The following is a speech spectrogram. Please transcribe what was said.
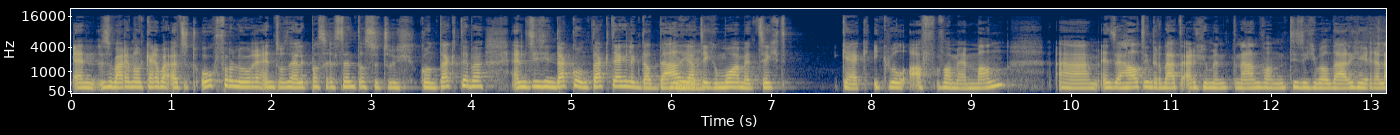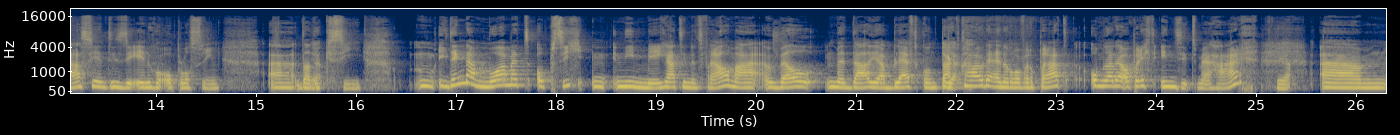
en ze waren elkaar wel uit het oog verloren en het was eigenlijk pas recent dat ze terug contact hebben. En het is in dat contact eigenlijk dat Dalia Mhm. tegen Mohammed zegt, kijk, ik wil af van mijn man. Ehm, en zij haalt inderdaad de argumenten aan van het is een gewelddadige relatie en het is de enige oplossing eh, dat Ja. ik zie. Ik denk dat Mohammed op zich niet meegaat in het verhaal, maar wel met Dalia blijft contact Ja. houden en erover praat, omdat hij oprecht inzit met haar. Ja. Ehm,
